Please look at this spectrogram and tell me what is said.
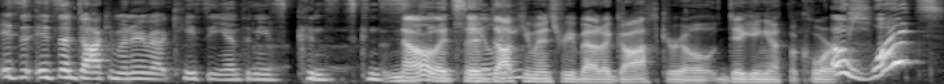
It's it's a documentary about Casey Anthony's con- conceiving no, it's a documentary about a goth girl digging up a corpse Oh, what?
